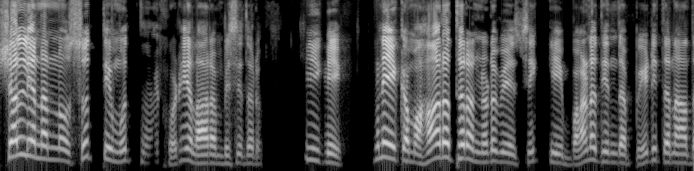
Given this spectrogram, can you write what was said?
ಶಲ್ಯನನ್ನು ಸುತ್ತಿ ಮುತ್ತಿ ಹೊಡೆಯಲಾರಂಭಿಸಿದರು. ಹೀಗೆ ಅನೇಕ ಮಹಾರಥರ ನಡುವೆ ಸಿಕ್ಕಿ ಬಾಣದಿಂದ ಪೀಡಿತನಾದ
